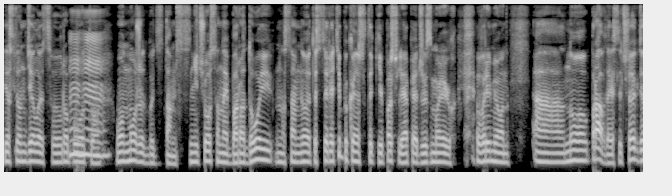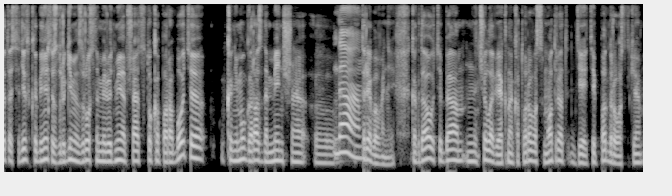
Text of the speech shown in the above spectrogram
если он делает свою работу. Мгм. Он может быть там с нечесанной бородой. На самом деле, ну, это стереотипы, конечно, такие пошли, опять же, из моих времен. А, но правда, если человек где-то сидит в кабинете с другими взрослыми людьми, общается только по работе, к нему гораздо меньше э, Да. требований. Когда у тебя человек, на которого смотрят дети, подростки,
